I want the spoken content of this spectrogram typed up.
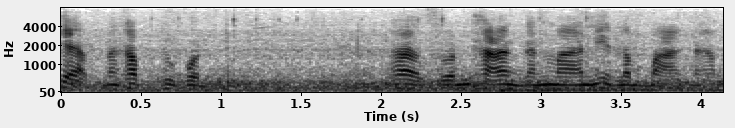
แคบนะครับ ทุกคน ถ้าสวนทางกันมานี่ลำบากนะครับ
